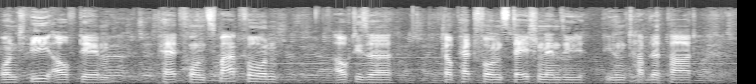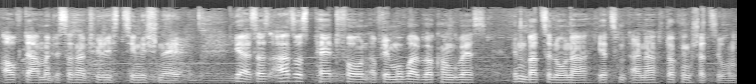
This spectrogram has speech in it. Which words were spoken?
und wie auf dem Padphone Smartphone auch diese, ich glaube Padphone Station nennen sie diesen Tablet-Part, auch damit ist das natürlich ziemlich schnell. Ja, es ist das Asus Padphone auf dem Mobile World Congress in Barcelona, jetzt mit einer Dockingstation.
